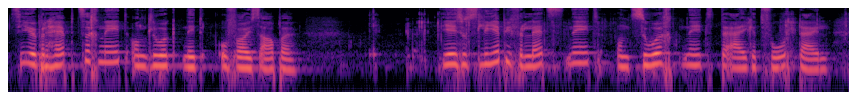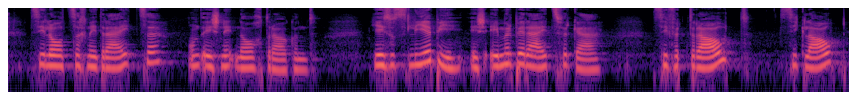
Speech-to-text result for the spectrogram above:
Sie überhebt sich nicht und schaut nicht auf uns ab. Jesus Liebe verletzt nicht und sucht nicht den eigenen Vorteil. Sie lässt sich nicht reizen und ist nicht nachtragend. Jesus Liebe ist immer bereit zu vergeben. Sie vertraut, sie glaubt,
